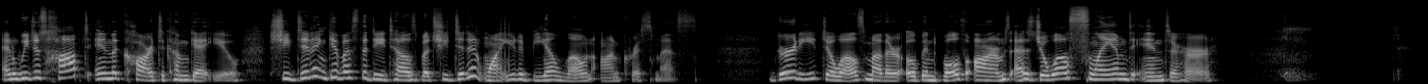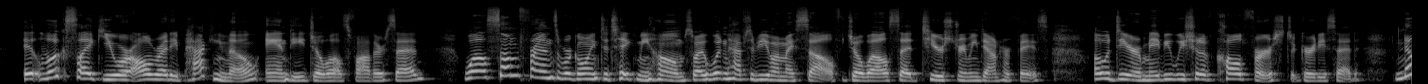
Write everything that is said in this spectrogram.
and we just hopped in the car to come get you. She didn't give us the details, but she didn't want you to be alone on Christmas. Gertie, Joelle's mother, opened both arms as Joelle slammed into her. It looks like you are already packing, though, Andy, Joelle's father said. Well, some friends were going to take me home so I wouldn't have to be by myself, Joelle said, tears streaming down her face. Oh dear, maybe we should have called first, Gertie said. No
